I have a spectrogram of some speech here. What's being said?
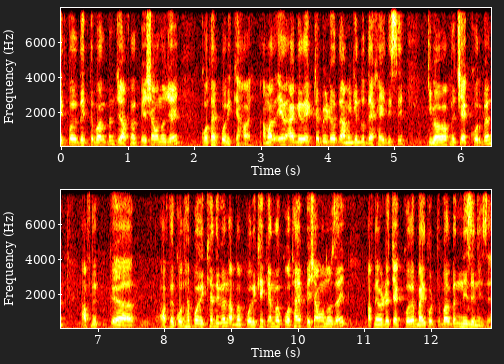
এরপরে দেখতে পারবেন যে আপনার পেশা অনুযায়ী কোথায় পরীক্ষা হয়। আমার এর আগের একটা ভিডিওতে আমি কিন্তু দেখাই দিছি, কীভাবে আপনি চেক করবেন। আপনি আপনি কোথায় পরীক্ষা দিবেন, আপনার পরীক্ষা কেন্দ্র কোথায়, পেশা অনুযায়ী আপনি ওটা চেক করে বাই করতে পারবেন নিজে নিজে।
